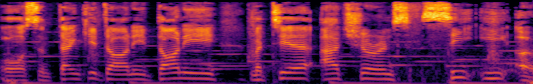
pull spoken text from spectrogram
Awesome. Thank you, Danie. Danie Matthee, Outsurance CEO.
